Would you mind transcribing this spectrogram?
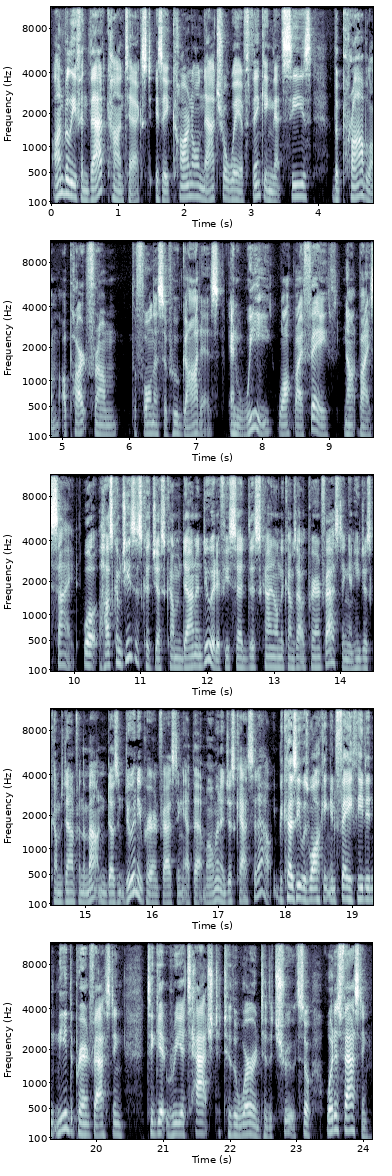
Unbelief in that context is a carnal, natural way of thinking that sees the problem apart from the fullness of who God is. And we walk by faith, not by sight. Well, how's come Jesus could just come down and do it if he said this kind only comes out with prayer and fasting and he just comes down from the mountain, doesn't do any prayer and fasting at that moment and just casts it out? Because he was walking in faith, he didn't need the prayer and fasting to get reattached to the word, to the truth. So, what is fasting?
